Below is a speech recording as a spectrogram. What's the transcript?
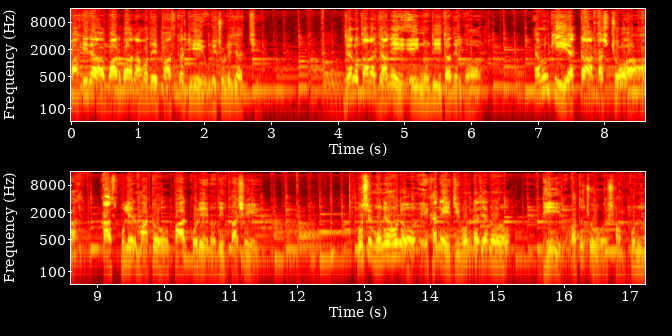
পাখিরা বারবার আমাদের পাশ কাটিয়ে উড়ে চলে যাচ্ছে। যেন তারা জানে এই নদী তাদের ঘর। এমনকি একটা আকাশ ছোঁয়া কাশফুলের মাঠও পার করে নদীর পাশে বসে মনে হলো এখানে জীবনটা যেন ধীর, অথচ সম্পূর্ণ।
